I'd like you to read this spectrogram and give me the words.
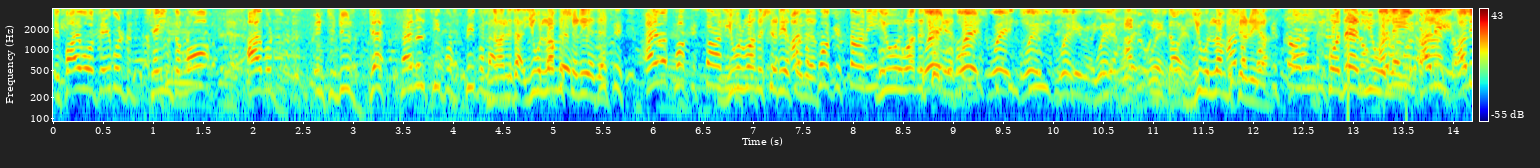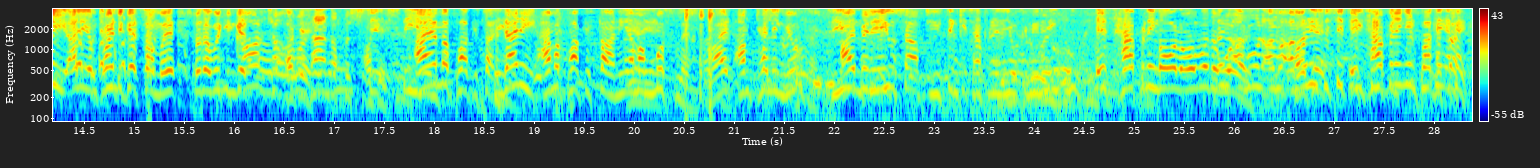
if I was able to change the law, I would introduce death penalty for people. like No, no, that- you will love the Sharia then. listen, I'm a Pakistani. You will want the Sharia for I'm them. a Pakistani. You will want the wait, Sharia for Wait, them. wait, Pick and wait, choose the wait, Sharia. You wait, have it or wait, you don't. wait. You will love the Sharia. For them, you will Ali, love it. Ali, Ali, Ali, I'm trying to get somewhere so that we can get. Can't chop someone's Okay. hand off for ste- stealing. I am a Pakistani. Danny, I'm a Pakistani. I'm a Muslim, right? I'm telling you. Do you, I do believe you yourself, do you think it's happening in your community? it's happening all over the No, no, world. I'm- I'm- I'm only Okay? specifically It's happening in Pakistan. okay, okay,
